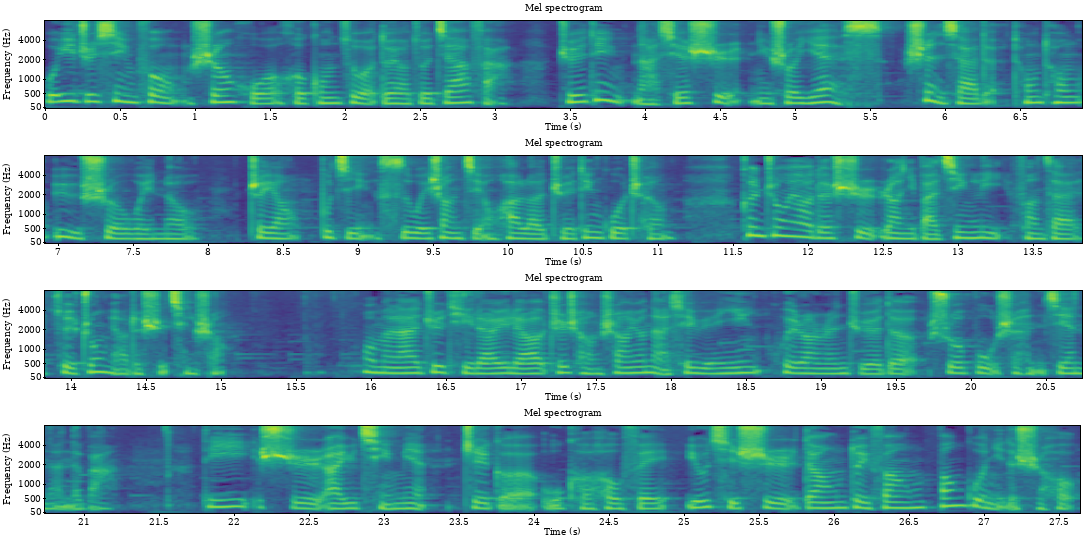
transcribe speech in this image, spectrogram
我一直信奉生活和工作都要做加法，决定哪些事你说 yes，剩下的通通预设为 no。这样不仅思维上简化了决定过程，更重要的是让你把精力放在最重要的事情上。我们来具体聊一聊职场上有哪些原因会让人觉得说不是很艰难的吧。第一是碍于情面，这个无可厚非，尤其是当对方帮过你的时候，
